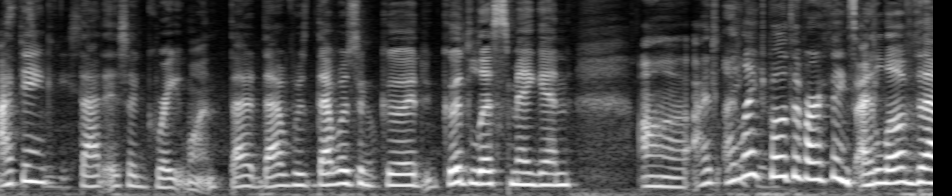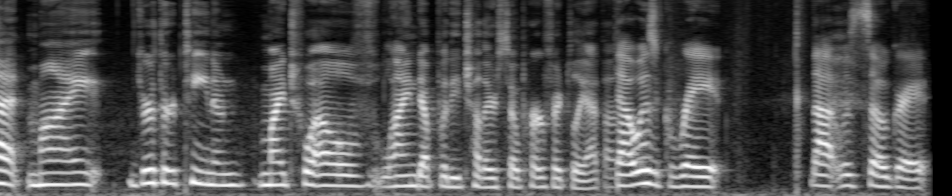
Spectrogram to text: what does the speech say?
I think that is a great one. That that was that was a good good list, Megan. Uh, I I liked both of our things. I love that my your thirteen and my twelve lined up with each other so perfectly. I thought That was great. That was so great.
